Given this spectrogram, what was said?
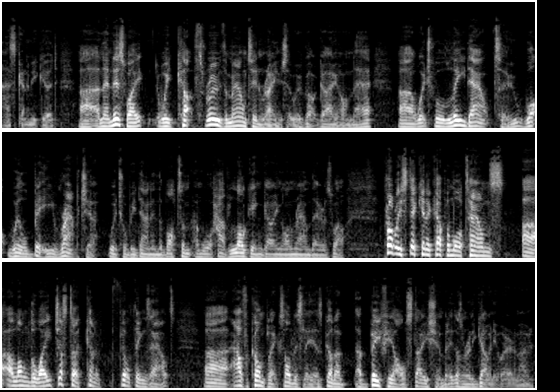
That's going to be good. Uh, and then this way, we cut through the mountain range that we've got going on there, uh, which will lead out to what will be Rapture, which will be down in the bottom, and we'll have logging going on around there as well. Probably stick in a couple more towns uh, along the way, just to kind of fill things out. Uh, Alpha Complex, obviously, has got a, a, beefy old station, but it doesn't really go anywhere at the moment.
